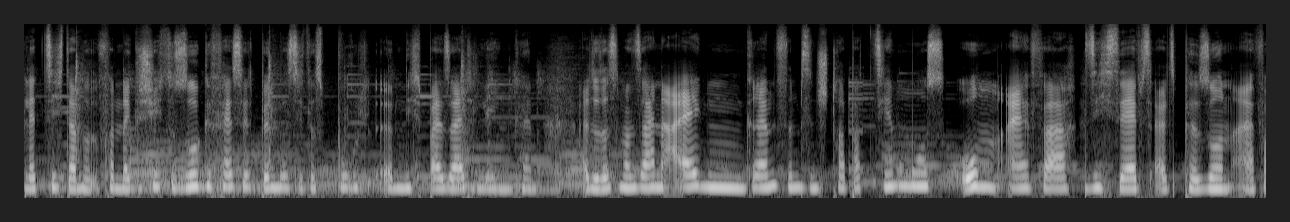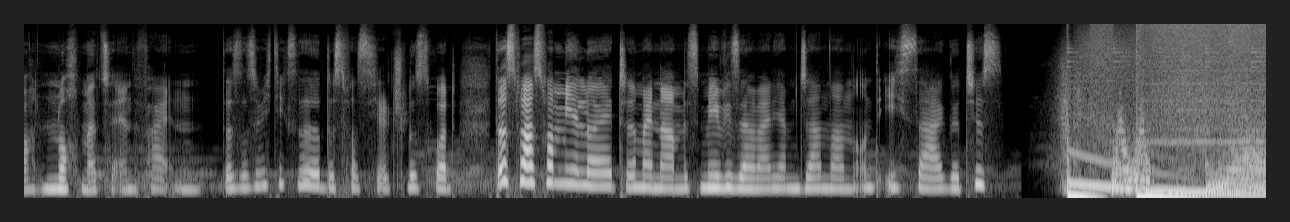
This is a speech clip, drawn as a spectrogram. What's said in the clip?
Letztlich dann von der Geschichte so gefesselt bin, dass ich das Buch äh, nicht beiseite legen kann. Also, dass man seine eigenen Grenzen ein bisschen strapazieren muss, um einfach sich selbst als Person einfach noch mehr zu entfalten. Das ist das Wichtigste, das was ich als Schlusswort. Das war's von mir, Leute. Mein Name ist Mevisa Mariam Janan und ich sage Tschüss. Thank you.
